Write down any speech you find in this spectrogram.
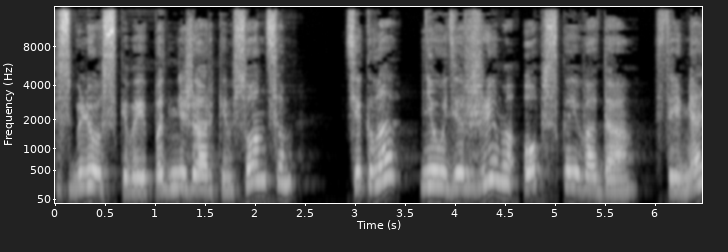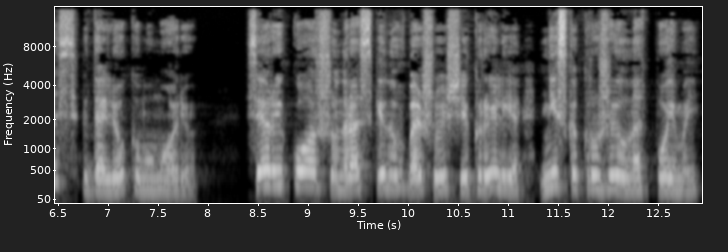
взблескивая под нежарким солнцем, текла неудержимо обская вода, стремясь к далекому морю. Серый коршун, раскинув большущие крылья, низко кружил над поймой,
